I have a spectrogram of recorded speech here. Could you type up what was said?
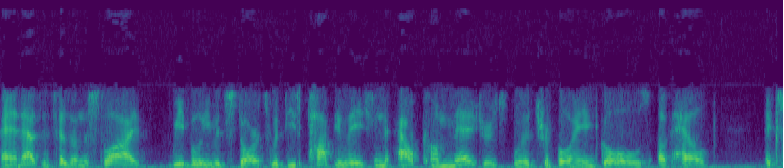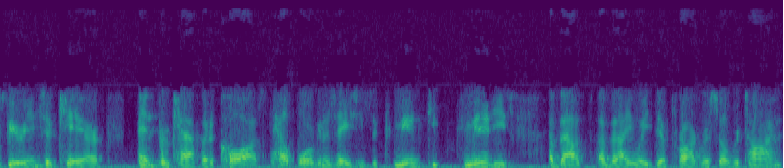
And as it says on the slide, we believe it starts with these population outcome measures for the triple aim goals of health, experience of care, and per capita cost to help organizations and communities about evaluate their progress over time.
